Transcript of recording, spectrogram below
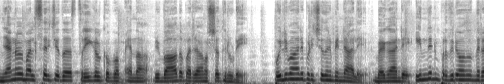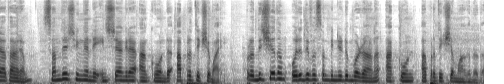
ഞങ്ങൾ മത്സരിച്ചത് സ്ത്രീകൾക്കൊപ്പം എന്ന വിവാദ പരാമർശത്തിലൂടെ. പുലിമാലി പിടിച്ചതിന് പിന്നാലെ ബഗാന്റെ ഇന്ത്യൻ പ്രതിരോധ നിര താരം സന്ദേശ് സിംഗിന്റെ ഇൻസ്റ്റാഗ്രാം അക്കൗണ്ട് അപ്രത്യക്ഷമായി. പ്രതിഷേധം ഒരു ദിവസം പിന്നിടുമ്പോഴാണ് അക്കൗണ്ട് അപ്രത്യക്ഷമാകുന്നത്.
